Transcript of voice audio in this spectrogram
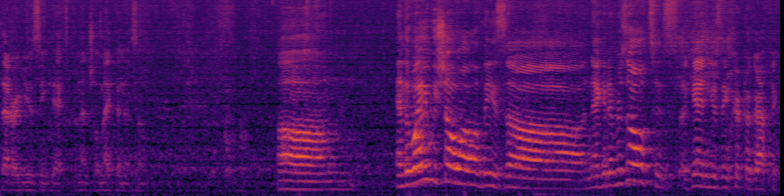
that are using the exponential mechanism. Um, and the way we show all of these uh, negative results is, again, using cryptographic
